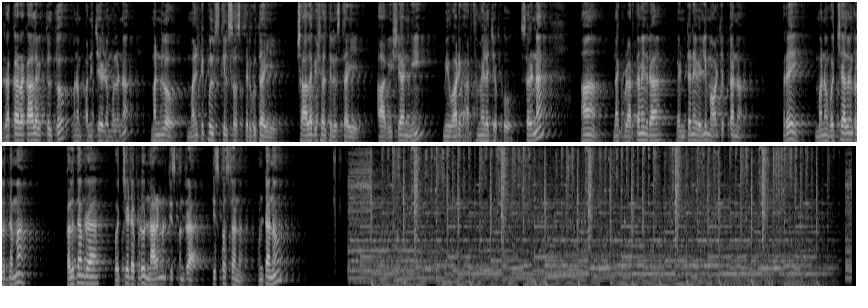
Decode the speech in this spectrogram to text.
రకరకాల వ్యక్తులతో మనం పనిచేయడం వలన మనలో మల్టిపుల్ స్కిల్స్ పెరుగుతాయి. చాలా విషయాలు తెలుస్తాయి. ఆ విషయాన్ని మీ వాడికి అర్థమయ్యేలా చెప్పు. సరేనా? నాకు ఇప్పుడు అర్థమైందిరా. వెంటనే వెళ్ళి మా వాడు చెప్తాను. రే మనం వచ్చే ఆదరణ కలుద్దామా? కలుద్దాంరా. వచ్చేటప్పుడు నారాయణ తీసుకునిరా తీసుకొస్తాను. ఉంటాను?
